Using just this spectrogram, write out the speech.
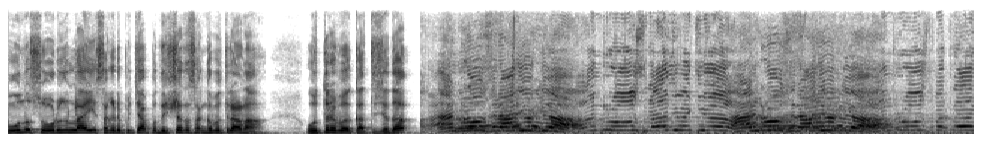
മൂന്ന് സോണുകളിലായി സംഘടിപ്പിച്ച പ്രതിഷേധ സംഗമത്തിലാണ് ഉത്തരവ് കത്തിച്ചത്. ആൻഡ്രോസ് രാജിവെക്കുക. ആൻഡ്രോസ് രാജിവെക്കുക. ആൻഡ്രോസ് രാജിവെക്കുക. ആൻഡ്രോസ് പത്രാൻ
